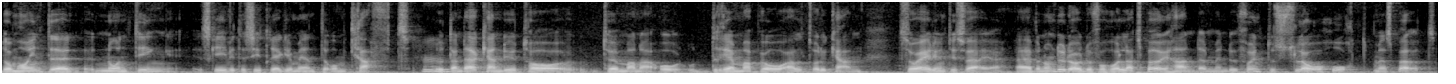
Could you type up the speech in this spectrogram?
De har inte någonting skrivit i sitt reglemente om kraft. Mm. Utan där kan du ju ta tömmarna och, och drämma på allt vad du kan. Så är det ju inte i Sverige. Även om du då du får hålla ett spö i handen, men du får inte slå hårt med spöet.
